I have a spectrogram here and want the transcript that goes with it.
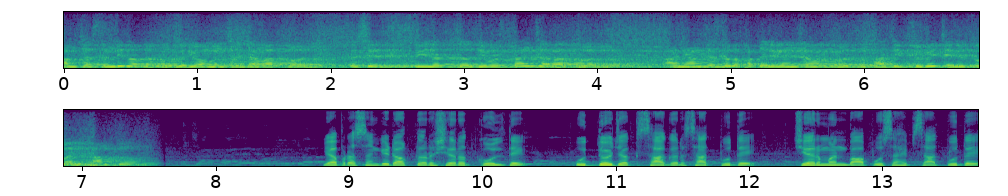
आमच्या संदीप दादा खोतकर मंचाच्या मार्फत तसेच श्री दत्त देवस्थानच्या मार्फत आणि आमच्या सर्व पदाधिकाऱ्यांच्या मार्फत हार्दिक शुभेच्छा देतो आणि थांबतो. याप्रसंगी डॉक्टर शरद कोलते उद्योजक सागर सातपुते चेअरमन बापूसाहेब सातपुते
